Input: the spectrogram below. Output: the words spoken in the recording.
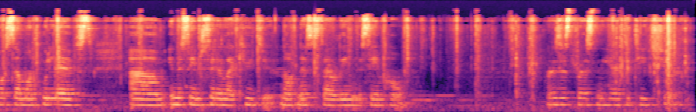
or someone who lives um, in the same city like you do, not necessarily in the same home. What is this person here to teach you?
